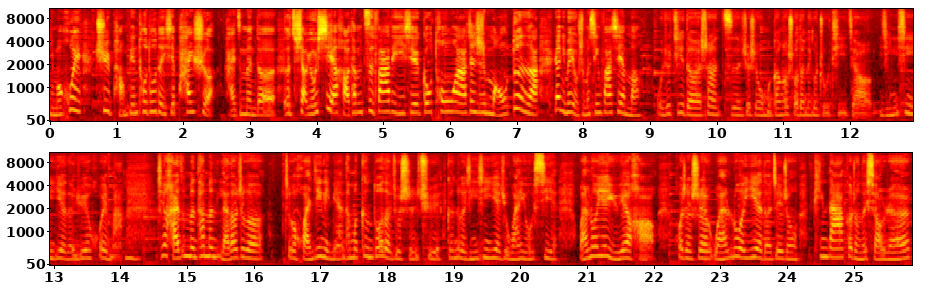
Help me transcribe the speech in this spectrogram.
你们会去旁边偷偷的一些拍摄孩子们的呃小游戏也好，他们自发的一些沟通啊，甚至是矛盾啊，让你们有什么新发现吗？我就记得上次就是我们刚刚说的那个主题叫银杏叶的约会嘛。嗯，其实孩子们他们来到这个。这个环境里面，他们更多的就是去跟这个银杏叶去玩游戏，玩落叶雨也好，或者是玩落叶的这种拼搭各种的小人儿、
